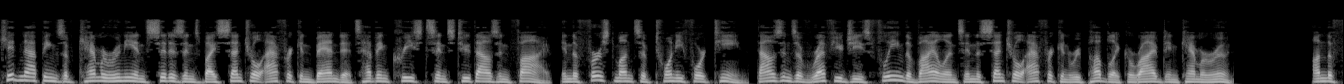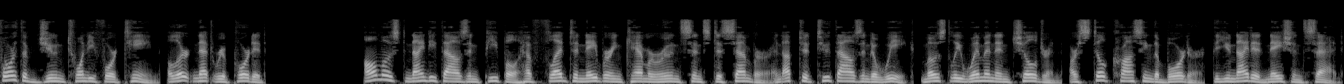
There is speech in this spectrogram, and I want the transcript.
Kidnappings of Cameroonian citizens by Central African bandits have increased since 2005. In the first months of 2014, thousands of refugees fleeing the violence in the Central African Republic arrived in Cameroon. On 4 June 2014, AlertNet reported, Almost 90,000 people have fled to neighboring Cameroon since December and up to 2,000 a week, mostly women and children, are still crossing the border, the United Nations said.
